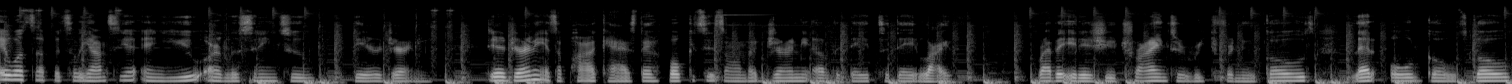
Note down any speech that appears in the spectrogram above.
Hey, what's up? It's Leoncia, and you are listening to Dear Journey. Dear Journey is a podcast that focuses on the journey of the day to day life. Rather, it is you trying to reach for new goals, let old goals go,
